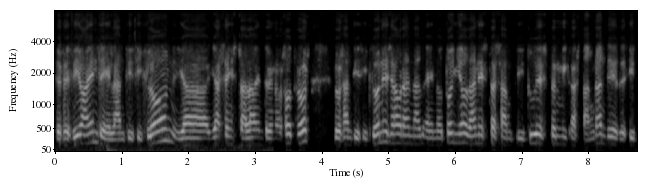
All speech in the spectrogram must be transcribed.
Efectivamente, el anticiclón ya, ya se ha instalado entre nosotros. Los anticiclones ahora en, otoño dan estas amplitudes térmicas tan grandes, es decir,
